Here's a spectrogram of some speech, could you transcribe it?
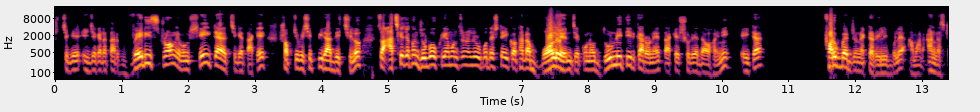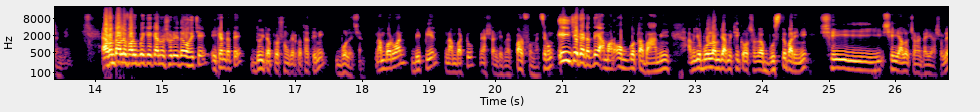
হচ্ছে গিয়ে এই জায়গাটা তার ভেরি স্ট্রং এবং সেইটা হচ্ছে গিয়ে তাকে সবচেয়ে বেশি পীড়া দিচ্ছিল। সো আজকে যখন যুব ক্রিয়া মন্ত্রণালয়ের উপদেষ্টা এই কথাটা বলেন যে কোনো দুর্নীতির কারণে তাকে সরিয়ে দেওয়া হয়নি, এইটা ফারুক ভাইয়ের জন্য একটা রিলিফ বলে আমার আন্ডারস্ট্যান্ডিং এখন তাহলে ফারুক ভাইকে কেন সরিয়ে দেওয়া হয়েছে? এখানটাতে দুইটা প্রসঙ্গের কথা তিনি বলেছেন। Number one BPL number two national টিমের পারফরমেন্স এবং এই জায়গাটাতে আমার অজ্ঞতা বা আমি আমি যে বললাম যে আমি ঠিক অতটা বুঝতে পারিনি, সেই সেই আলোচনাটাই আসলে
